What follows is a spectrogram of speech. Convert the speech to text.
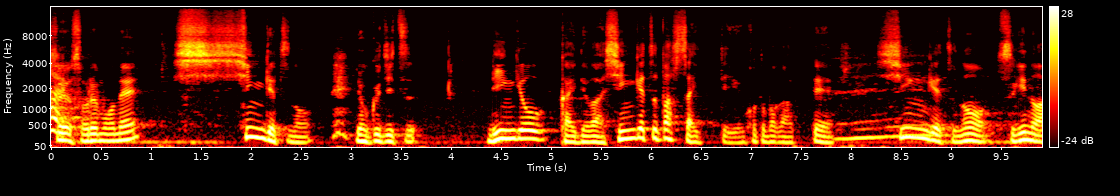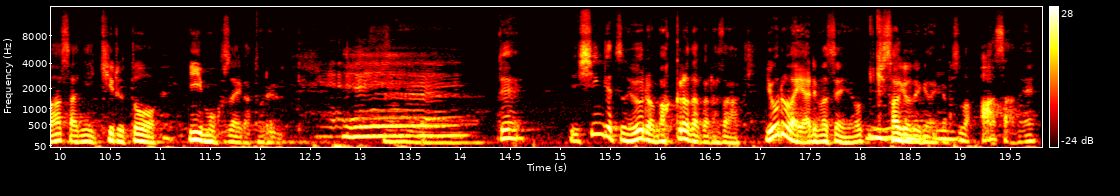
はい、それもね、新月の翌日、林業界では新月伐採っていう言葉があって、新月の次の朝に切るといい木材が取れるって。で、新月の夜は真っ暗だからさ、夜はやりませんよ。作業できないから、その朝ね。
